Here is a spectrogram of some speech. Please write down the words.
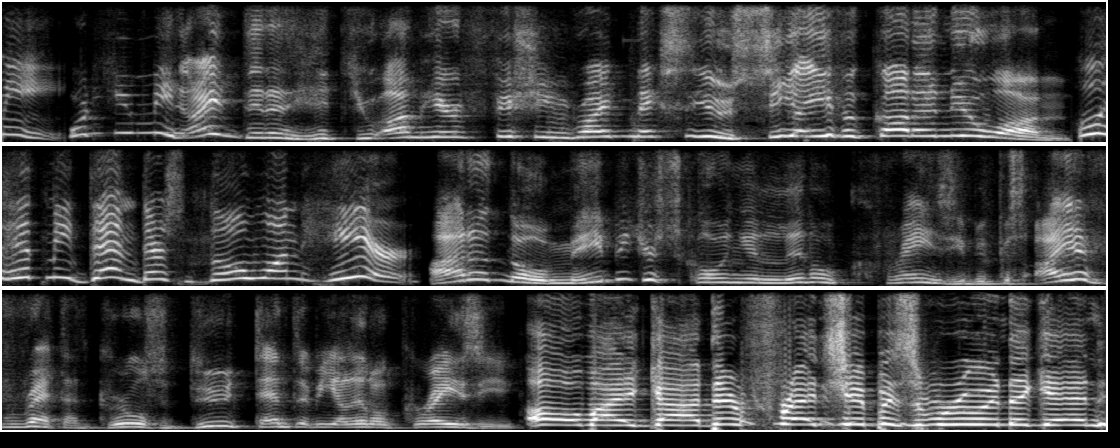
me? What do you mean? I didn't hit you. I'm here fishing right next to you. See, I even got a new one. Who hit me then? There's no one here. I don't know. Maybe you're just going a little crazy because I have read that girls do tend to be a little crazy. Oh my god, their friendship is ruined again.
